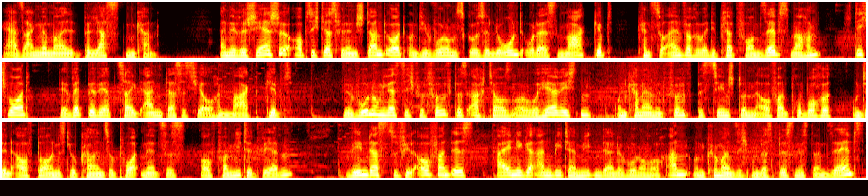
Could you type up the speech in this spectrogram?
ja, sagen wir mal, belasten kann. Eine Recherche, ob sich das für den Standort und die Wohnungsgröße lohnt oder es einen Markt gibt, kannst du einfach über die Plattform selbst machen. Stichwort, der Wettbewerb zeigt an, dass es hier auch einen Markt gibt. Eine Wohnung lässt sich für 5.000 bis 8.000 Euro herrichten und kann dann mit 5 bis 10 Stunden Aufwand pro Woche und den Aufbau eines lokalen Supportnetzes auch vermietet werden. Wem das zu viel Aufwand ist, einige Anbieter mieten deine Wohnung auch an und kümmern sich um das Business dann selbst.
